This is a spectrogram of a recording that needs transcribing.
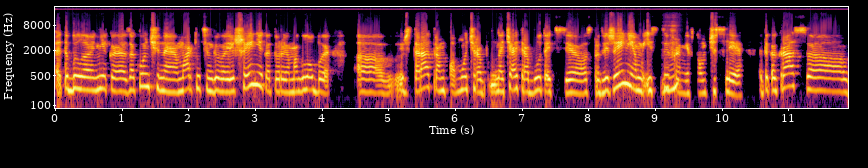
это было некое законченное маркетинговое решение, которое могло бы рестораторам помочь раб- начать работать с продвижением и с цифрами mm-hmm. в том числе. Это как раз э,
